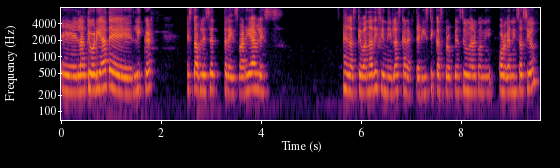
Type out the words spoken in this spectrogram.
Eh, la teoría de Likert establece tres variables en las que van a definir las características propias de una organización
